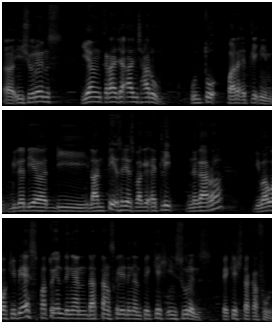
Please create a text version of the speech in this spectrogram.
uh, insurans yang kerajaan carum untuk para atlet ni. Bila dia dilantik saja sebagai atlet negara di bawah KBS patutnya dengan datang sekali dengan package insurans package takaful.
